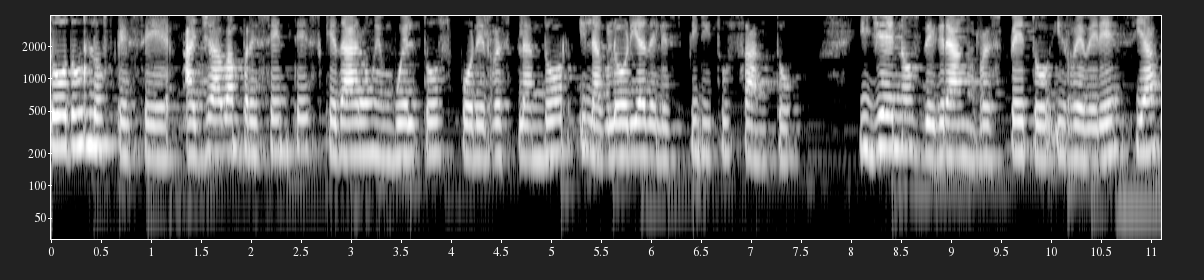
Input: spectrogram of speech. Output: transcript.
todos los que se hallaban presentes quedaron envueltos por el resplandor y la gloria del Espíritu Santo, y llenos de gran respeto y reverencia,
